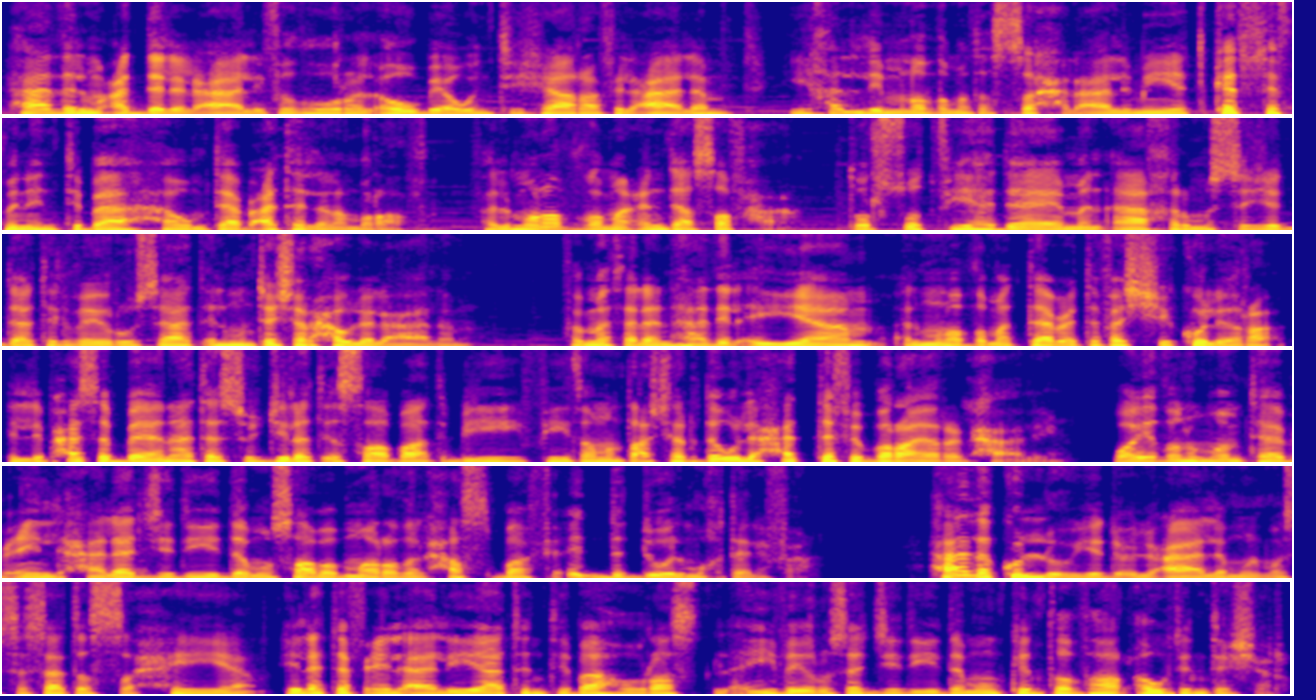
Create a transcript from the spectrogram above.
هذا المعدل العالي في ظهور الأوبئة وانتشارها في العالم يخلي منظمة الصحة العالمية تكثف من انتباهها ومتابعتها للأمراض. فالمنظمة عندها صفحة ترصد فيها دائما آخر مستجدات الفيروسات المنتشرة حول العالم. فمثلا هذه الأيام المنظمة تتابع تفشي كوليرا اللي بحسب بياناتها سجلت إصابات به في 18 دولة حتى فبراير الحالي، وأيضا هم متابعين لحالات جديدة مصابة بمرض الحصبة في عدة دول مختلفة. هذا كله يدعو العالم والمؤسسات الصحية إلى تفعيل آليات انتباه ورصد لأي فيروسات جديدة ممكن تظهر أو تنتشر،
